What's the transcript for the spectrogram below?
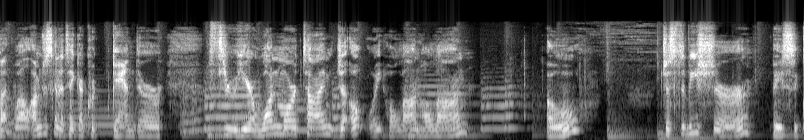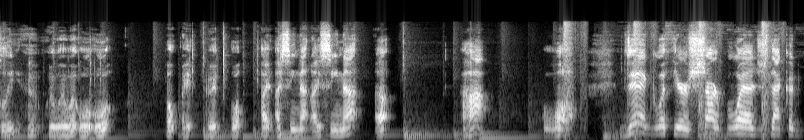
but, well, I'm just going to take a quick gander through here one more time. Oh, wait, hold on, hold on. Oh, just to be sure, basically. Oh, wait, wait, wait, wait, wait. Oh, wait, wait, oh, I, I seen that, I seen that. Uh, aha. Whoa. Dig with your sharp wedge that could...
